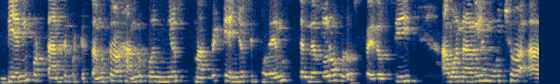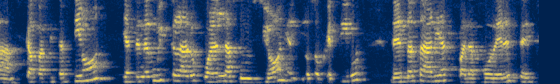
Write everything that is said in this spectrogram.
bien importante porque estamos trabajando con niños más pequeños y podemos tener logros, pero sí abonarle mucho a, capacitación y a tener muy claro cuál es la función y los objetivos de esas áreas para poder este,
